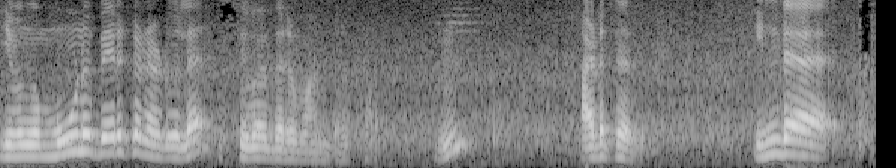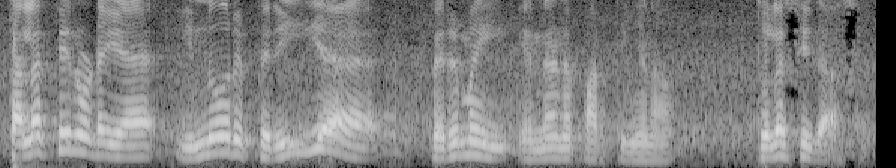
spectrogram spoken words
இவங்க மூணு பேருக்கு நடுவில் சிவபெருமான் இருக்கார். ம்? அடுத்தது இந்த ஸ்தலத்தினுடைய இன்னொரு பெரிய பெருமை என்னன்னு பார்த்தீங்கன்னா துளசிதாசர்.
